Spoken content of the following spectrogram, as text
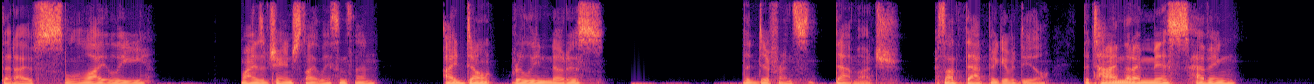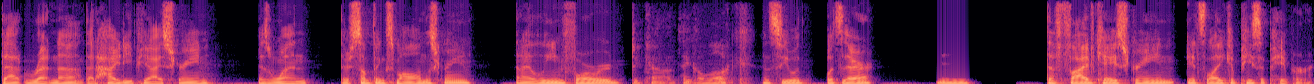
that I've slightly, my eyes have changed slightly since then, I don't really notice the difference that much. It's not that big of a deal. The time that I miss having that retina, that high DPI screen, is when there's something small on the screen and I lean forward to kind of take a look and see what, what's there. Mm-hmm. The 5K screen, it's like a piece of paper.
